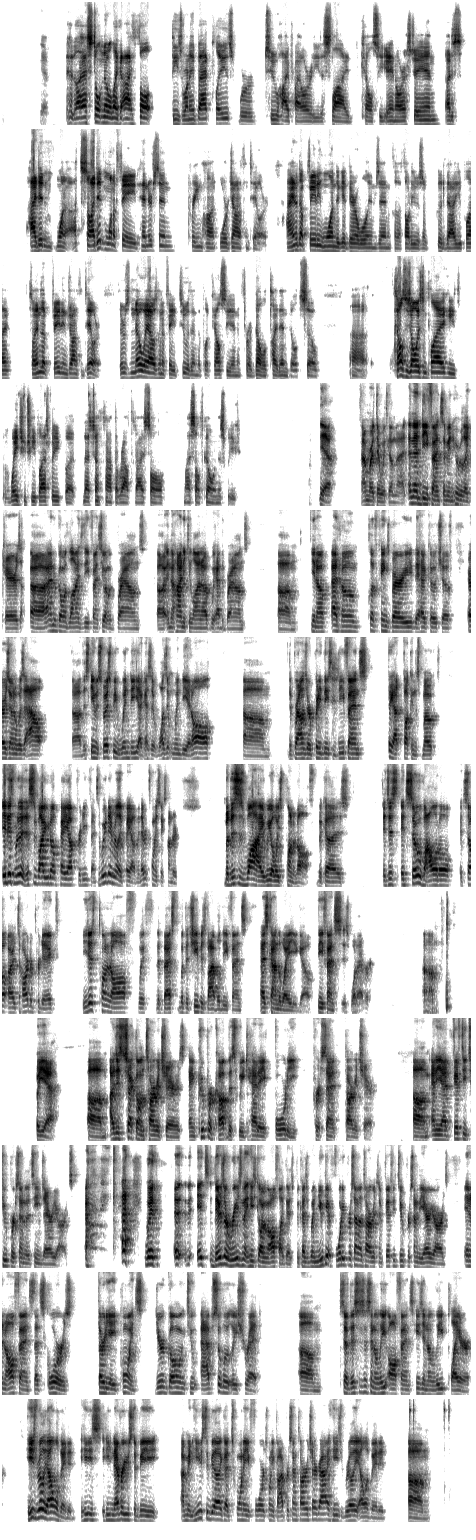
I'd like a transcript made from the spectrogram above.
yeah. I just don't know like I thought these running back plays were too high priority to slide Kelce and RSJ in. I just I didn't want to so I didn't want to fade Henderson, Kareem Hunt, or Jonathan Taylor. I ended up fading one to get Darrel Williams in because I thought he was a good value play. So I ended up fading Jonathan Taylor. There's no way I was going to fade two of them to put Kelce in for a double tight end build. So uh, Kelce's always in play. He's way too cheap last week, but that's just not the route that I saw myself going this week. Yeah, I'm right there with you on that. And then defense, I mean, who really cares? Uh, I ended up going with Lions defense. You went with Browns. Uh, in the Heinicke lineup, we had the Browns. Um, you know, at home, Cliff Kingsbury, the head coach of Arizona, was out. Uh, this game was supposed to be windy. I guess it wasn't windy at all. Um, the Browns are a pretty decent defense. They got fucking smoked. It is what it is. This is why you don't pay up for defense. We didn't really pay up. I mean, they were 2,600. But this is why we always punt it off because it's just, it's so volatile. It's so, uh, it's hard to predict. You just punt it off with the best, with the cheapest viable defense. That's kind of the way you go. Defense is whatever. Um, but yeah, um, I just checked on target shares, and Cooper Kupp this week had a 40% target share. Um, and he had 52% of the team's air yards. With uh, it's there's a reason that he's going off like this because when you get 40% of the targets and 52% of the air yards in an offense that scores 38 points, you're going to absolutely shred. Um, so this is just an elite offense. He's an elite player. He's really elevated. He's he never used to be I mean, he used to be like a 24, 25% target share guy. He's really elevated um,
